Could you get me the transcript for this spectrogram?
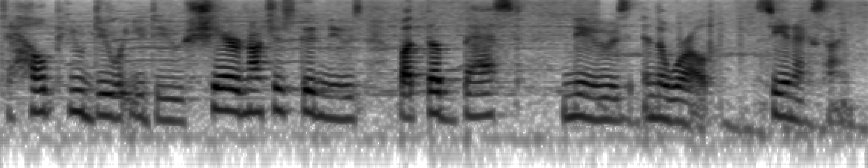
to help you do what you do. Share not just good news, but the best news in the world. See you next time.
